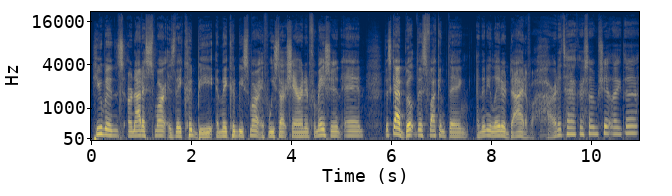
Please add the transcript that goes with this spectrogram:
humans are not as smart as they could be, and they could be smart if we start sharing information. And this guy built this fucking thing, and then he later died of a heart attack or some shit like that.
